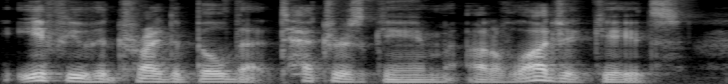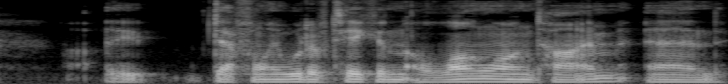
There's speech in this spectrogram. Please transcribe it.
If you had tried to build that Tetris game out of logic gates, it definitely would have taken a long, long time and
